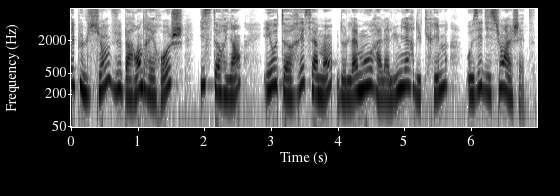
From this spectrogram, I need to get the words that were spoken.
Répulsion, vue par André Roche, historien et auteur récemment de L'amour à la lumière du crime aux éditions Hachette.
